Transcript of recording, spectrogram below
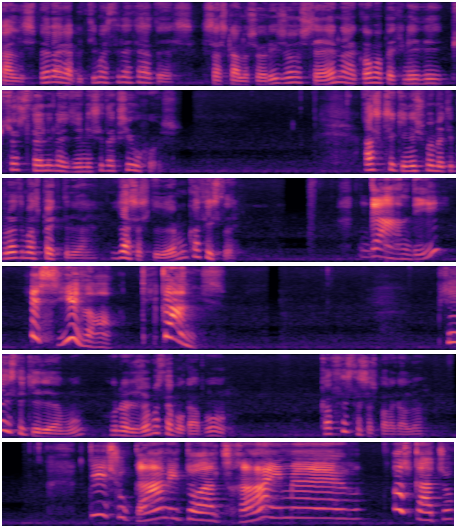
Καλησπέρα αγαπητοί μας τηλεθεατές. Σας καλωσορίζω σε ένα ακόμα παιχνίδι ποιος θέλει να γίνει συνταξιούχος; Ας ξεκινήσουμε με την πρώτη μας παίκτρια. Γεια σας κυρία μου, καθίστε. Γκάντι, εσύ εδώ, τι κάνεις; Ποια είστε κυρία μου, γνωριζόμαστε από κάπου; Καθίστε σας παρακαλώ. Τι σου κάνει το Αλτσχάιμερ. Ας κάτσω.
